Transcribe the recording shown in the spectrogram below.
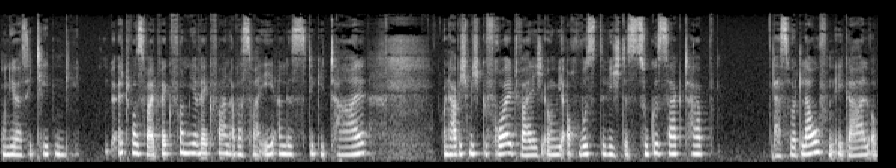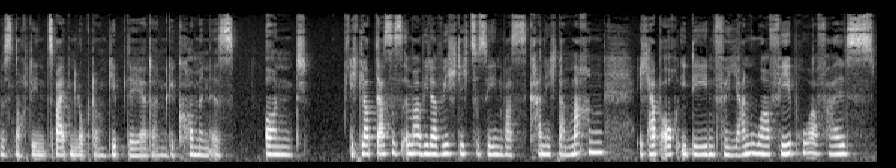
Universitäten, die etwas weit weg von mir weg waren, aber es war eh alles digital. Und da habe ich mich gefreut, weil ich irgendwie auch wusste, wie ich das zugesagt habe. Das wird laufen, egal ob es noch den zweiten Lockdown gibt, der ja dann gekommen ist. Und ich glaube, das ist immer wieder wichtig zu sehen, was kann ich da machen. Ich habe auch Ideen für Januar, Februar, falls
